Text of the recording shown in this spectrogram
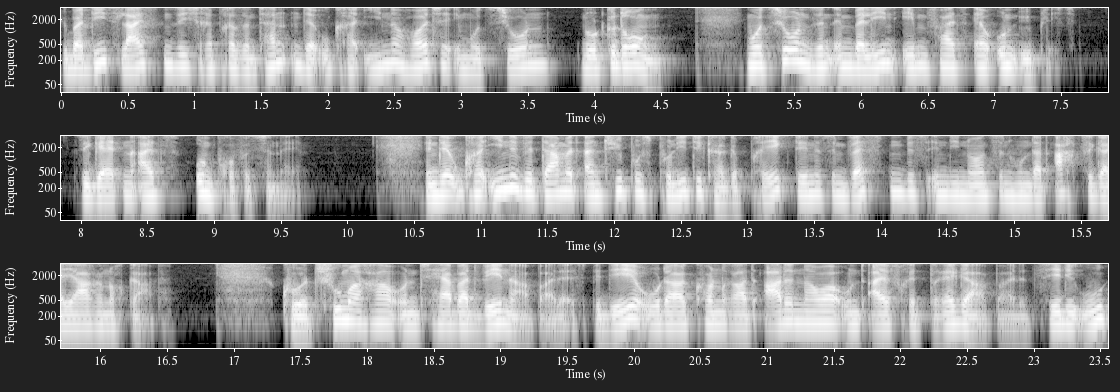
Überdies leisten sich Repräsentanten der Ukraine heute Emotionen notgedrungen. Emotionen sind in Berlin ebenfalls eher unüblich. Sie gelten als unprofessionell. In der Ukraine wird damit ein Typus Politiker geprägt, den es im Westen bis in die 1980er Jahre noch gab. Kurt Schumacher und Herbert Wehner bei der SPD oder Konrad Adenauer und Alfred Dregger bei der CDU,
